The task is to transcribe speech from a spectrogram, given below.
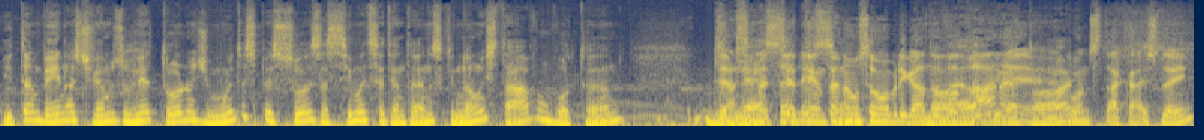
E também nós tivemos o retorno de muitas pessoas acima de 70 anos que não estavam votando. De acima de Nessa 70 eleição não são obrigados não a é votar, né? É bom destacar isso daí.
